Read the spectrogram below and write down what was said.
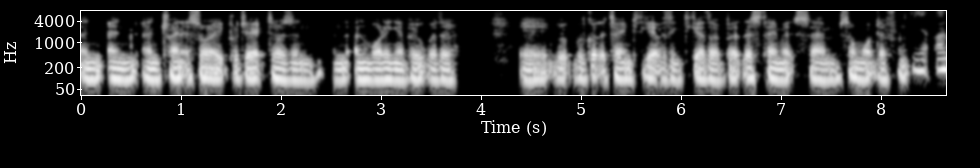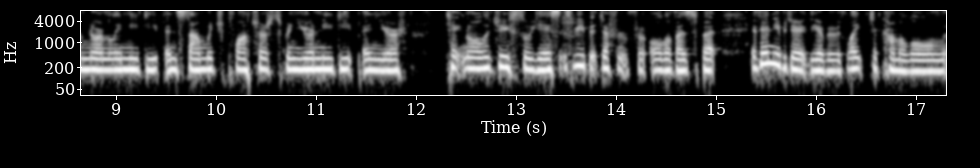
and and and trying to sort out projectors and and, and worrying about whether uh, we've got the time to get everything together. But this time it's um, somewhat different. Yeah, I'm normally knee deep in sandwich platters when you're knee deep in your technology. So, yes, it's a wee bit different for all of us. But if anybody out there would like to come along,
